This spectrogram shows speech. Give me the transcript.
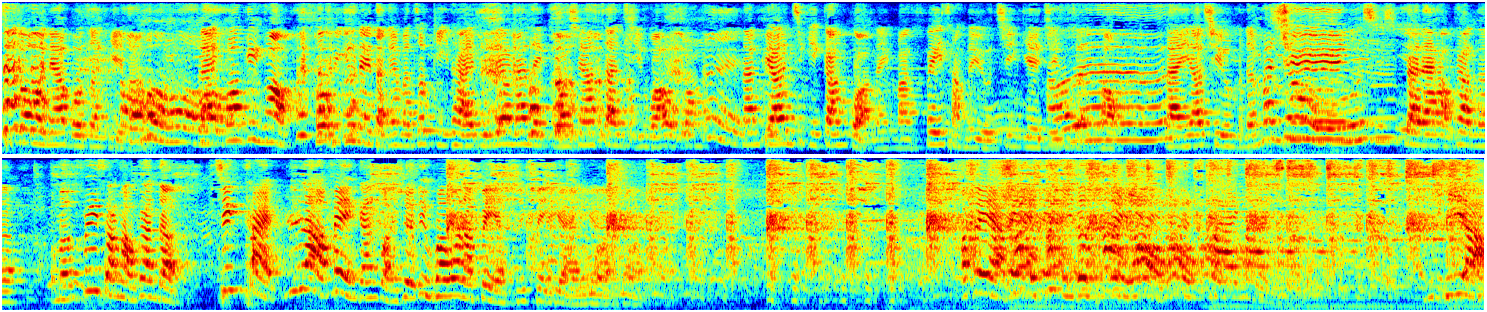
这个月你也无赚钱啊。来，赶紧哦，好朋友呢，大家嘛做其他，除了咱的歌声赞许我有讲，咱表演这个钢管呢嘛，非常的有敬业精神哦。来，邀请我们的曼君带来好看的，我们非常好看的精彩辣妹钢管秀，六番我那背也是背起来的。阿贝啊，这也是你的菜哦，我的菜，你吃啊？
